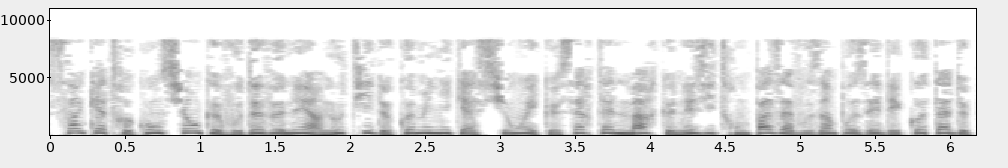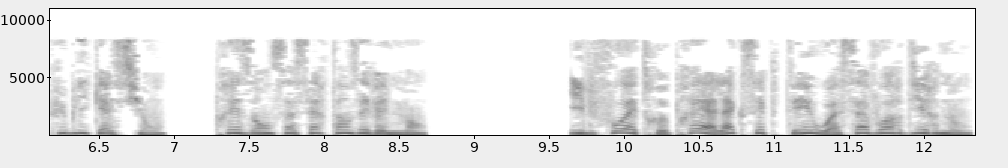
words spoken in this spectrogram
5. Être conscient que vous devenez un outil de communication et que certaines marques n'hésiteront pas à vous imposer des quotas de publication, présence à certains événements. Il faut être prêt à l'accepter ou à savoir dire non.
